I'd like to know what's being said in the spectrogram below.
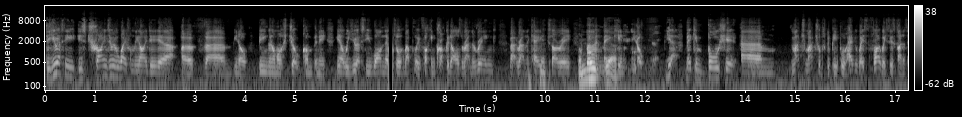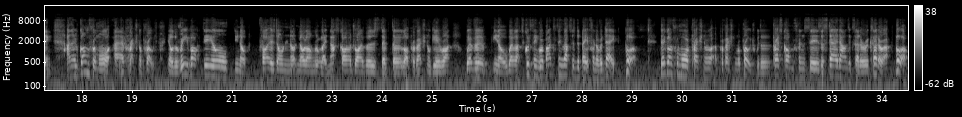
the UFC is trying to move away from the idea of, um, you know, being an almost joke company. You know, with UFC one, they were talking about putting fucking crocodiles around the ring, about around the cage, sorry, mo- and making, yeah. you know, yeah, making bullshit um, match matchups with people, heavyweights flyweights, this kind of thing. And they've gone for a more uh, professional approach. You know, the Reebok deal, you know, fighters don't no, no longer look like NASCAR drivers. They've, they've got professional gear on. Whether, you know, whether that's a good thing or a bad thing, that's a debate for another day. But they're going for a more professional, a professional approach with the press conferences, the stare downs, etc., etc. But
